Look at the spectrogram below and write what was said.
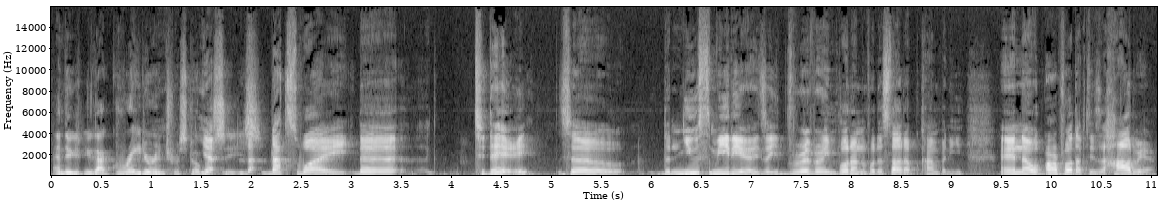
and you got greater interest overseas. Yeah, tha- that's why the today. So the news media is very very important for the startup company, and our, our product is hardware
